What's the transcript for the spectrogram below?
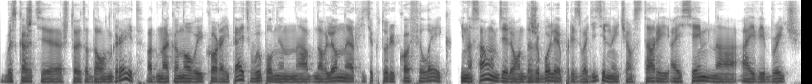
Вы скажете, что это downgrade, однако новый Core i5 выполнен на обновленной архитектуре Coffee Lake, и на самом деле он даже более производительный, чем старый i7 на Ivy Bridge,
